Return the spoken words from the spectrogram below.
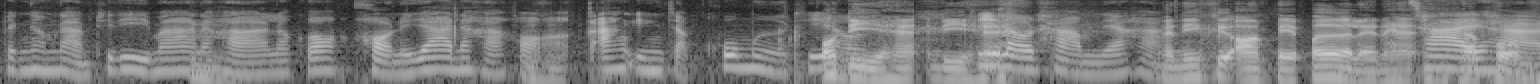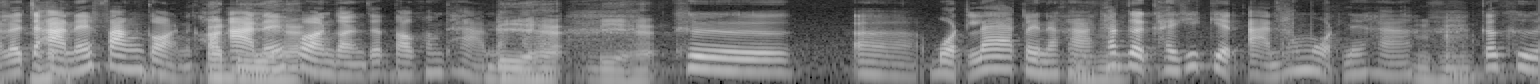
เอ่อเป็นคำถามที่ดีมากนะคะ แล้วก็ขออนุญาตนะคะ ขออ้างอิงจากคู่มือที่โอ้เราดีฮะดีที่ฮะเราทำเนี่ยค่ะ อันนี้คือ on paper เลยนะฮะ ใช่รับผมค่ะเราจะอ่านให้ฟังก่อนขออะดีอ่านให้ฮะฟังก่อนจะตอบคำถามนะดีคะฮะดีฮะคือเอ่อบทแรกเลยนะคะอือฮึถ้าเกิดใครขี้เกียจอ่านทั้งหมดเนี่ยนะคะอือฮึก็คือ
